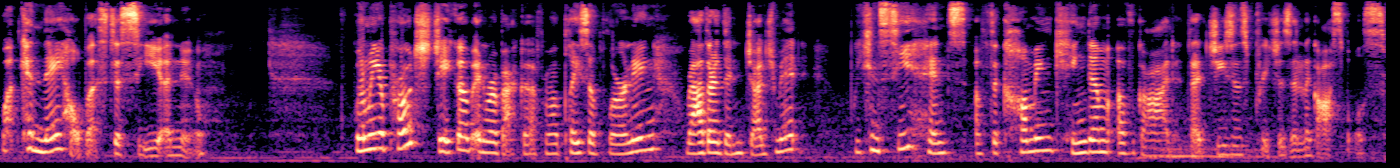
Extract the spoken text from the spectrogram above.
What can they help us to see anew? When we approach Jacob and Rebecca from a place of learning rather than judgment, we can see hints of the coming kingdom of God that Jesus preaches in the Gospels.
